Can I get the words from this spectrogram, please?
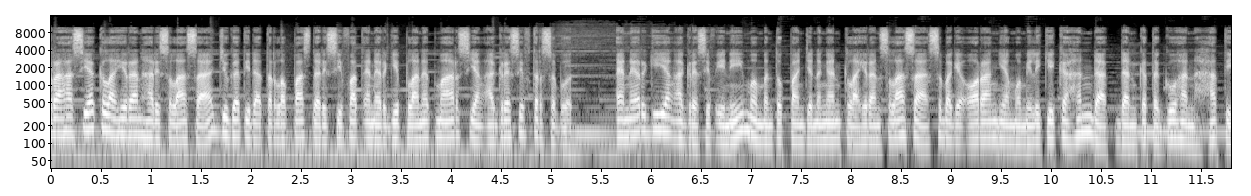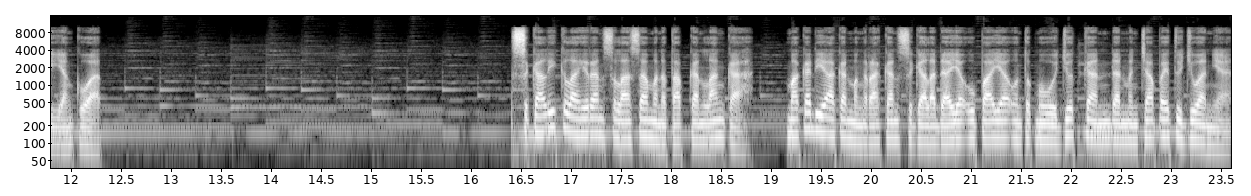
Rahasia kelahiran hari Selasa juga tidak terlepas dari sifat energi planet Mars yang agresif tersebut. Energi yang agresif ini membentuk panjenengan kelahiran Selasa sebagai orang yang memiliki kehendak dan keteguhan hati yang kuat. Sekali kelahiran Selasa menetapkan langkah, maka dia akan mengerahkan segala daya upaya untuk mewujudkan dan mencapai tujuannya.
